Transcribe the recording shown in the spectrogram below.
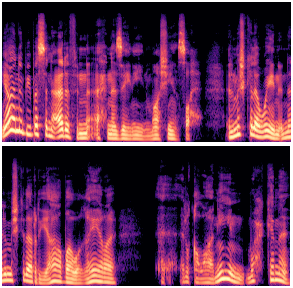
يا نبي بس نعرف إن إحنا زينين ماشيين صح. المشكلة وين؟ إن المشكلة الرياضة وغيره. القوانين محكمة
